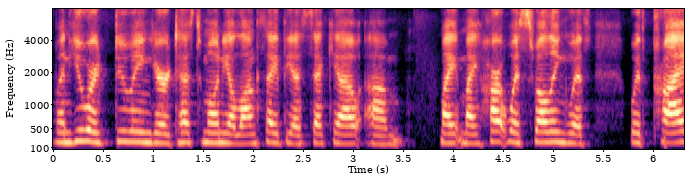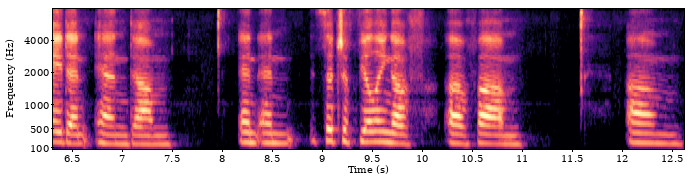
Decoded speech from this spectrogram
when you were doing your testimony alongside the Acequia. Um, my, my heart was swelling with, with pride and, and, um, and, and such a feeling of, of um, um,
